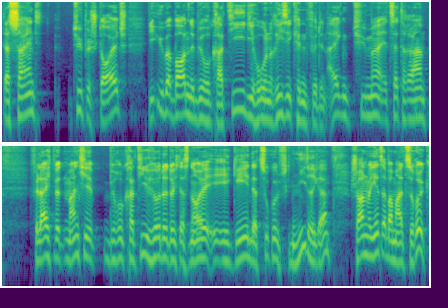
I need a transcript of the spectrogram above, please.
Das scheint typisch deutsch, die überbordende Bürokratie, die hohen Risiken für den Eigentümer etc. Vielleicht wird manche Bürokratiehürde durch das neue EEG in der Zukunft niedriger. Schauen wir jetzt aber mal zurück.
